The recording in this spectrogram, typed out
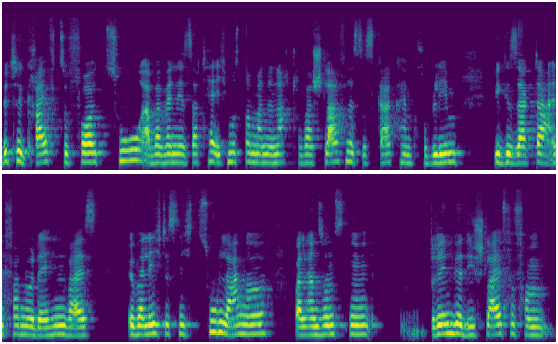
bitte greift sofort zu. Aber wenn ihr sagt, hey, ich muss noch mal eine Nacht drüber schlafen, das ist gar kein Problem. Wie gesagt, da einfach nur der Hinweis, überlegt es nicht zu lange, weil ansonsten drehen wir die Schleife von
